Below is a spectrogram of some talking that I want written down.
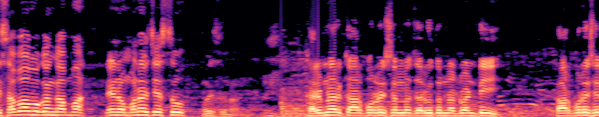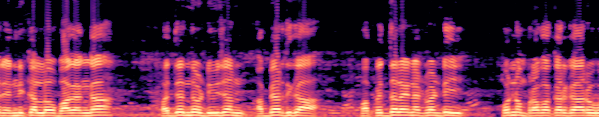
ఈ సభాముఖంగా నేను మనవి చేస్తూ ముగిస్తున్నాను. కరీంనగర్ కార్పొరేషన్లో జరుగుతున్నటువంటి కార్పొరేషన్ ఎన్నికల్లో భాగంగా పద్దెనిమిదవ డివిజన్ అభ్యర్థిగా మా పెద్దలైనటువంటి పొన్నం ప్రభాకర్ గారు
